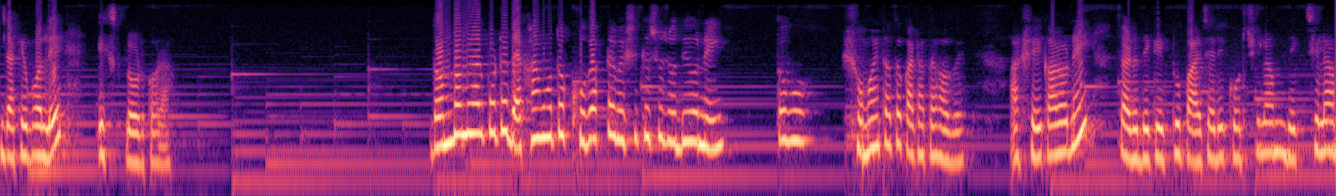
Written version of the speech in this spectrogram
যাকে বলে এক্সপ্লোর করা। দমদম এয়ারপোর্টে দেখার মতো খুব একটা বেশি কিছু যদিও নেই, তবু সময়টা তো কাটাতে হবে। আর সেই কারণেই চারিদিকে একটু পায়চারি করছিলাম, দেখছিলাম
